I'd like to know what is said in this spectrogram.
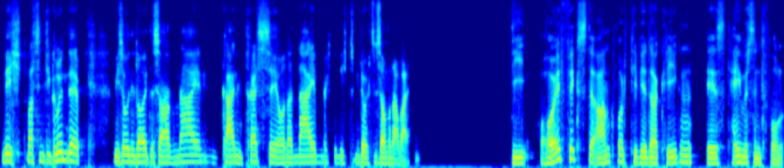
nicht? Was sind die Gründe, wieso die Leute sagen, nein, kein Interesse oder nein, möchte nicht mit euch zusammenarbeiten? Die häufigste Antwort, die wir da kriegen, ist, hey, wir sind voll.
